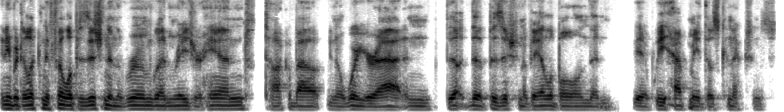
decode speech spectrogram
anybody looking to fill a position in the room? Go ahead and raise your hand. Talk about you know where you're at and the the position available, and then yeah, we have made those connections.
